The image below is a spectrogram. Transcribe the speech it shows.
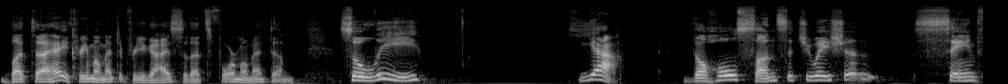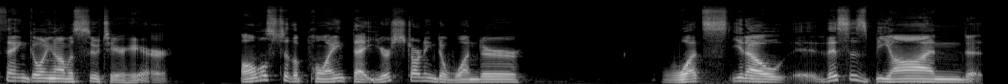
But uh, hey, three momentum for you guys, so that's four momentum. So Lee, yeah, the whole sun situation, same thing going on with Sutir here. Almost to the point that you're starting to wonder what's, you know, this is beyond,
